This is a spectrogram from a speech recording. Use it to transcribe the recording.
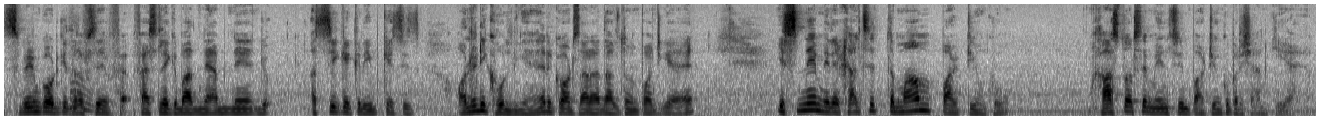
सुप्रीम कोर्ट की तरफ़ से फैसले के बाद नैब ने जो 80 के करीब केसेस ऑलरेडी खोल दिए हैं रिकॉर्ड सारा अदालतों में पहुँच गया है इसने मेरे ख्याल से तमाम पार्टियों को ख़ासतौर से मेन स्ट्रीम पार्टियों को परेशान किया है।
